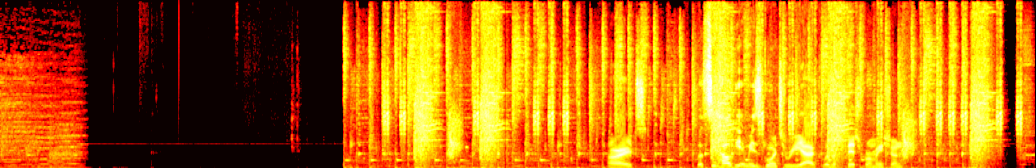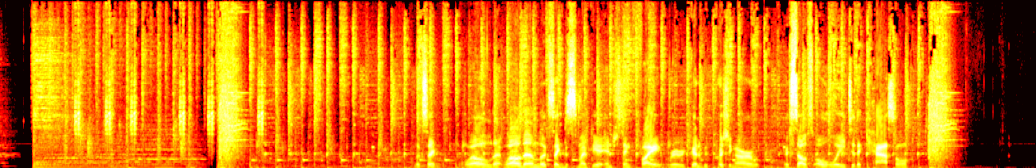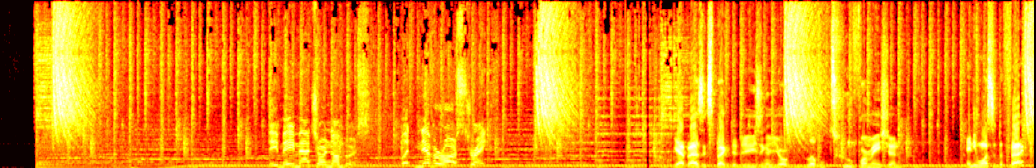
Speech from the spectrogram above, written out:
Let's see how the enemy is going to react with a fish formation. Looks like, well, that, well then, looks like this might be an interesting fight. We're going to be pushing our ourselves all the way to the castle. They may match our numbers, but never our strength. Yep, as expected, they're using a York level 2 formation. And he wants to defect?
